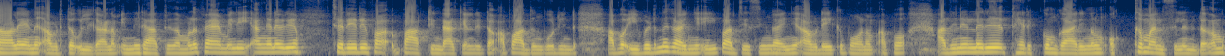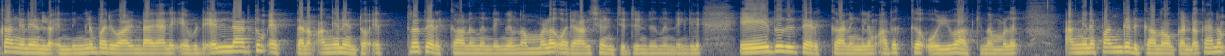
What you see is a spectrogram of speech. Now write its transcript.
നാളെയാണ് അവിടുത്തെ ഉദ്ഘാടനം. ഇന്ന് രാത്രി നമ്മൾ ഫാമിലി അങ്ങനെ ഒരു ചെറിയൊരു പാർട്ടി ഉണ്ടാക്കേണ്ടി കേട്ടോ അപ്പോൾ അതും കൂടി ഉണ്ട്. അപ്പോൾ ഇവിടുന്ന് കഴിഞ്ഞ് ഈ പർച്ചേസിങ് കഴിഞ്ഞ് അവിടേക്ക് പോകണം അപ്പോൾ അതിനുള്ളൊരു തിരക്കും കാര്യങ്ങളും ഒക്കെ മനസ്സിലുണ്ട് കേട്ടോ നമുക്ക് അങ്ങനെയാണല്ലോ. എന്തെങ്കിലും പരിപാടി ഉണ്ടായാൽ എവിടെ എല്ലായിടത്തും എത്തണം. അങ്ങനെ കേട്ടോ എത്ര തിരക്കാണെന്നുണ്ടെങ്കിലും നമ്മൾ ഒരാൾ ക്ഷണിച്ചിട്ടുണ്ടെന്നുണ്ടെങ്കിൽ ഏതൊരു തിരക്കാണെങ്കിലും അതൊക്കെ ഒഴിവാക്കി നമ്മൾ അങ്ങനെ പങ്കെടുക്കാൻ നോക്കണ്ടോ? കാരണം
